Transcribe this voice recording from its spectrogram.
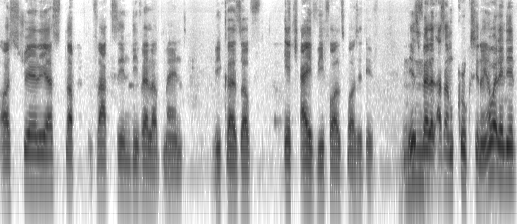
Australia stop vaccine development because of HIV false positive. These Mhm. fellas are some crooks, you know. You know what they did?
